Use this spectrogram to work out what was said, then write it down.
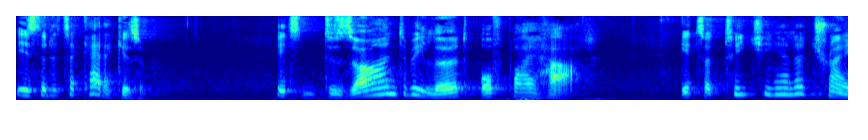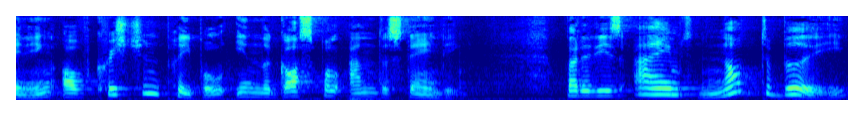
is that it's a catechism. It's designed to be learnt off by heart. It's a teaching and a training of Christian people in the gospel understanding. But it is aimed not to be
